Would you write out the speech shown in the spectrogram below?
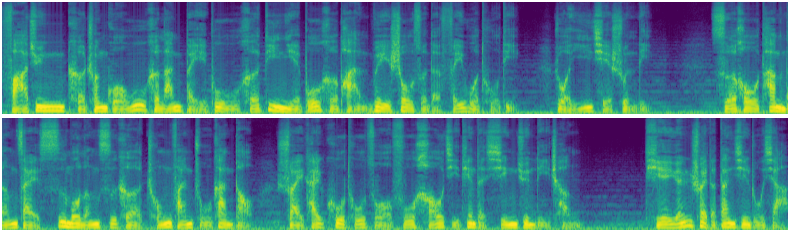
法军可穿过乌克兰北部和第聂伯河畔未受损的肥沃土地。若一切顺利，此后他们能在斯摩棱斯克重返主干道，甩开库图佐夫好几天的行军里程。铁元帅的担心如下。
